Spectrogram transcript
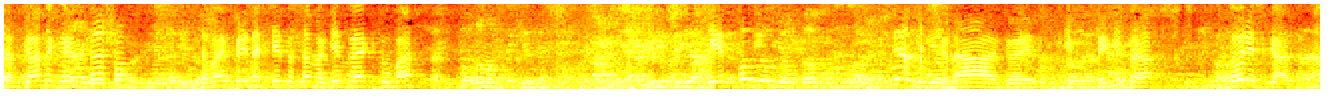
Равкана говорит, хорошо, давай приноси это самое, где твоя ктуба? Дед. Жена говорит, ты не прав. В Торе сказано,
